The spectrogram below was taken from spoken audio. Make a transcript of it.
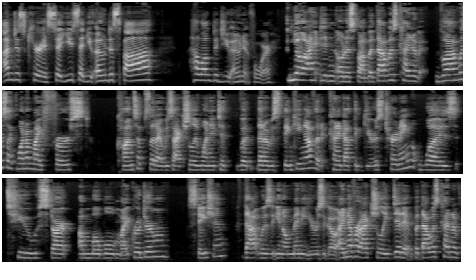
I'm just curious. So you said you owned a spa. How long did you own it for? No, I didn't own a spa, but that was kind of, well, that was like one of my first concepts that I was actually wanted to, that I was thinking of that it kind of got the gears turning was to start a mobile microderm station that was, you know, many years ago. I never actually did it, but that was kind of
